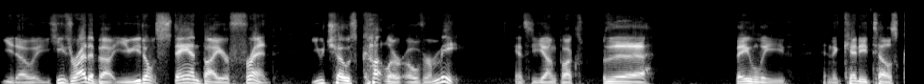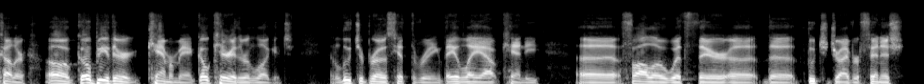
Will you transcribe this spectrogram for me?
you know he's right about you. You don't stand by your friend. You chose Cutler over me. And the Young Bucks. Bleh. They leave, and then Kenny tells Cutler, "Oh, go be their cameraman. Go carry their luggage." And the Lucha Bros hit the ring. They lay out Kenny, uh, follow with their uh, the Lucha Driver finish,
